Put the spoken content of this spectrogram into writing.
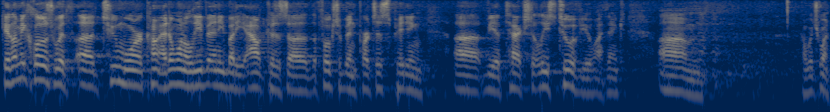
Okay, let me close with uh, two more. Com- I don't want to leave anybody out because uh, the folks have been participating uh, via text, at least two of you, I think. Um, which one?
